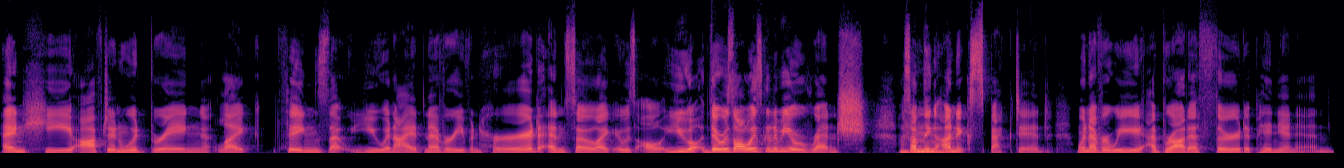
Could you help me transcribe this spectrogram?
And he often would bring like things that you and I had never even heard. And so like it was all you there was always going to be a wrench, something unexpected whenever we uh, brought a third opinion in.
